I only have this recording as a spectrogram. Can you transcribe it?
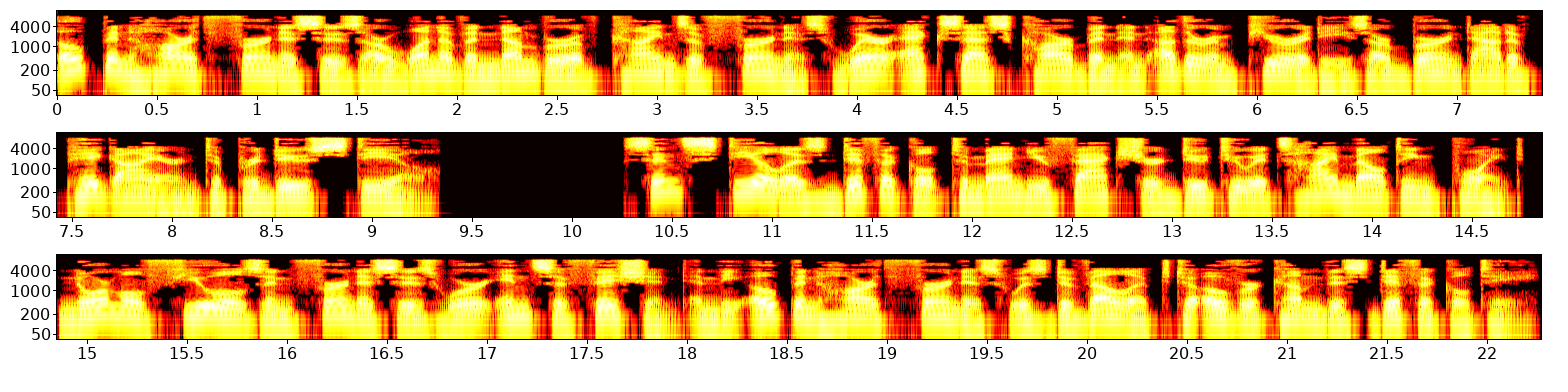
Open hearth furnaces are one of a number of kinds of furnace where excess carbon and other impurities are burnt out of pig iron to produce steel. Since steel is difficult to manufacture due to its high melting point, normal fuels and furnaces were insufficient and the open hearth furnace was developed to overcome this difficulty.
